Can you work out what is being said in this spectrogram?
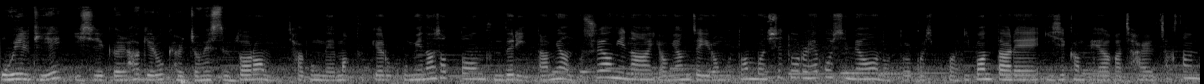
5일 뒤에 이식을 하기로 결정했습니다. 저처럼 자궁 내막 두께로 고민하셨던 분들이 있다면 수영이나 영양제 이런 것도 한번 시도를 해보시면 어떨까 싶어요. 이번 달에 이식한 배아가 잘 착상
